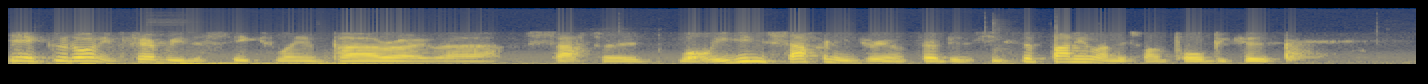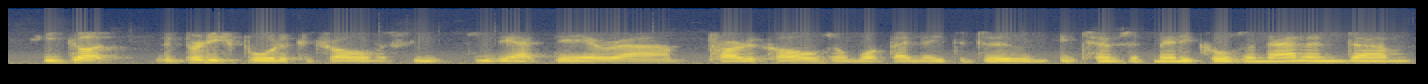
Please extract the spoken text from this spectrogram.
Yeah, good on him. February the 6th, Liam Paro uh, suffered, well, he didn't suffer an injury on February the 6th. It's a funny one, this one, Paul, because he got the British Border Control obviously give out their um, protocols on what they need to do in, in terms of medicals and that. And um,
